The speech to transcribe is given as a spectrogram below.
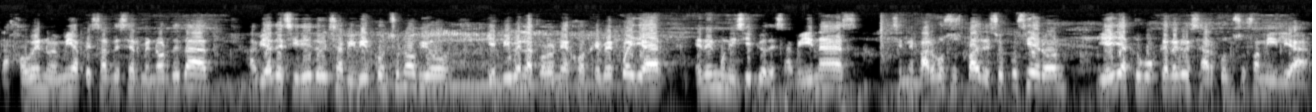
La joven Noemí, a pesar de ser menor de edad, había decidido irse a vivir con su novio, quien vive en la colonia Jorge B. Cuellar, en el municipio de Sabinas. Sin embargo, sus padres se opusieron y ella tuvo que regresar con su familia.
